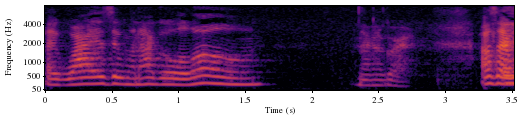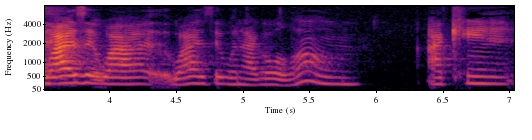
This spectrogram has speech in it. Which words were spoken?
Like, why is it when I go alone? I'm not gonna cry. I was like, why is it why why is it when I go alone, I can't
